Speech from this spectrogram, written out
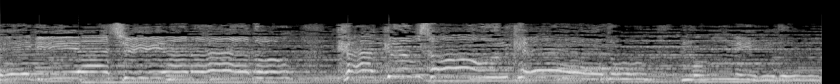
얘기하지 않아도 가끔 서운게도 못 믿을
